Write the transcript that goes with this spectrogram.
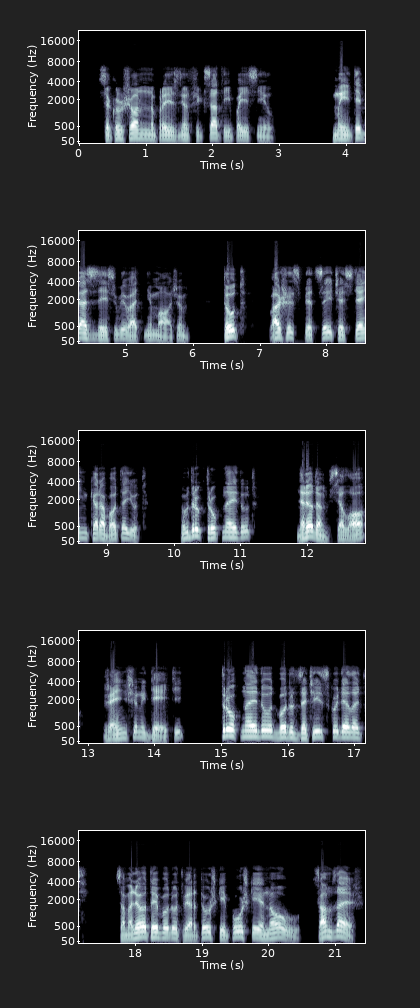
— сокрушенно произнес фиксат и пояснил. — Мы тебя здесь убивать не можем. Тут Ваши спецы частенько работают. Вдруг труп найдут. Рядом село, женщины, дети. Труп найдут, будут зачистку делать. Самолеты будут, вертушки, пушки, ну, сам знаешь.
